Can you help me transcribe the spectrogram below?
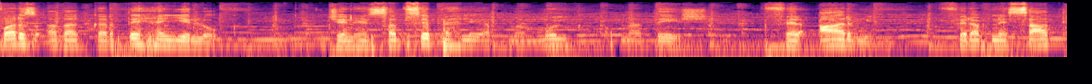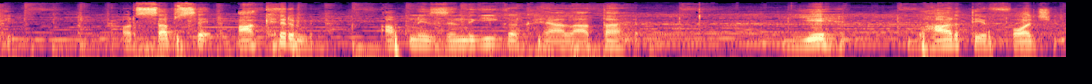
फ़र्ज़ अदा करते हैं ये लोग, जिन्हें सबसे पहले अपना मुल्क, अपना देश, फिर आर्मी, फिर अपने साथी, और सबसे आखिर में अपनी ज़िंदगी का ख्याल आता है। ये है भारतीय फौजी।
